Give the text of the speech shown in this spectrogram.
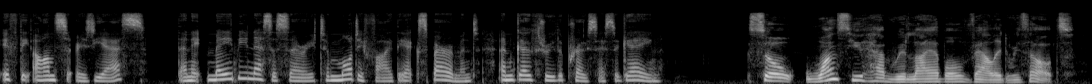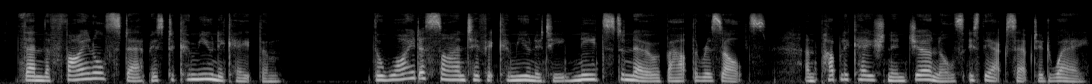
If the answer is yes, then it may be necessary to modify the experiment and go through the process again. So, once you have reliable, valid results, then the final step is to communicate them. The wider scientific community needs to know about the results, and publication in journals is the accepted way.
